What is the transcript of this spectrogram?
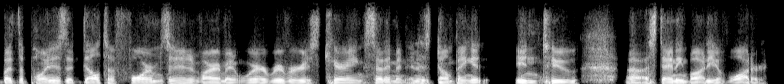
but the point is that delta forms in an environment where a river is carrying sediment and is dumping it into uh, a standing body of water.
